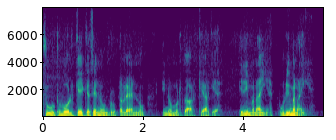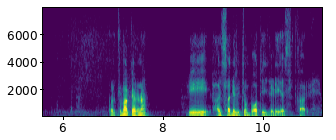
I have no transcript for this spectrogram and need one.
ਝੂਠ ਬੋਲ ਕੇ ਕਿਸੇ ਨੂੰ ਲੁੱਟ ਲੈਣ ਨੂੰ, ਇਹਨੂੰ ਮੁਰਦਾਰ ਕਿਹਾ ਗਿਆ। ਇਹਦੀ ਮਨਾਹੀ ਹੈ, ਪੂਰੀ ਮਨਾਹੀ ਹੈ। ਪਰ ਖਿਮਾ ਕਰਨਾ, ਇਹ ਅੱਜ ਸਾਡੇ ਵਿੱਚੋਂ ਬਹੁਤੇ ਜਿਹੜੇ ਅਸੀਂ ਖਾ ਰਹੇ ਹਾਂ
